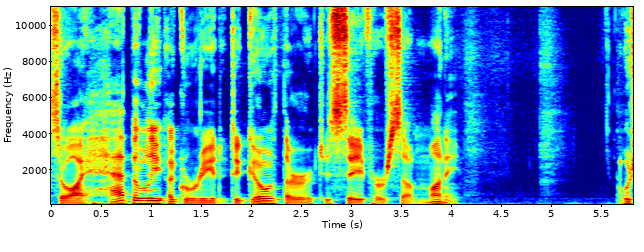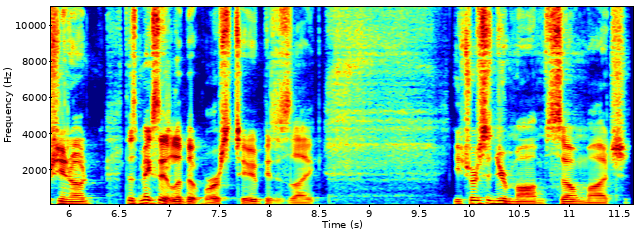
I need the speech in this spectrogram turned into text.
so I happily agreed to go with her to save her some money. Which, you know, this makes it a little bit worse too, because it's like you trusted your mom so much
